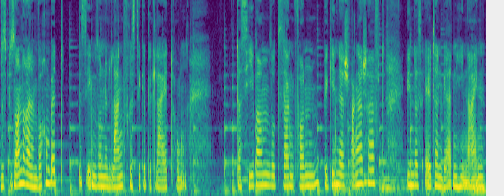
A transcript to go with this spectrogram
Das Besondere an einem Wochenbett ist eben so eine langfristige Begleitung. Dass Hebammen sozusagen von Beginn der Schwangerschaft in das Elternwerden hinein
